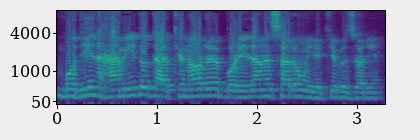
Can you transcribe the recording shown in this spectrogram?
مدیر حمید رو در کنار بریدن سر اون یکی بذاریم.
